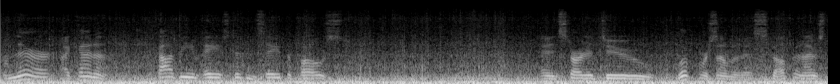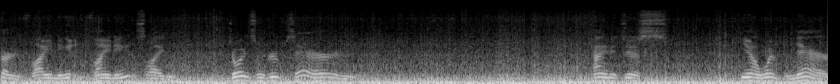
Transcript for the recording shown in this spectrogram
from there, I kind of copy and pasted and saved the post and started to look for some of this stuff and I started finding it and finding it so I joined some groups there and kind of just you know went from there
